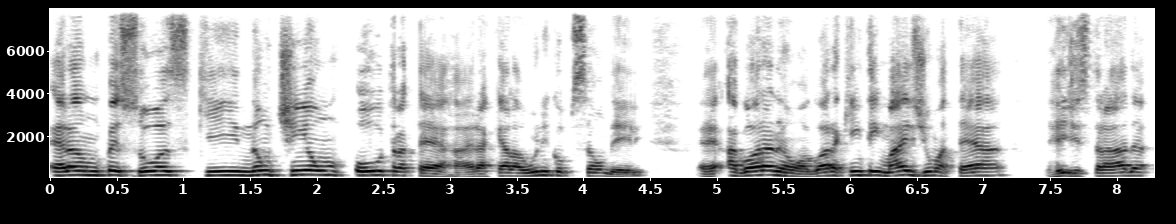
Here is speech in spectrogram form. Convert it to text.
eram pessoas que não tinham outra terra, era aquela única opção dele. É, agora não, agora quem tem mais de uma terra registrada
